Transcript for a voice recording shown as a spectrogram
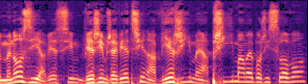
mnozí, a věřím, věřím, že většina, věříme a přijímáme Boží slovo,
